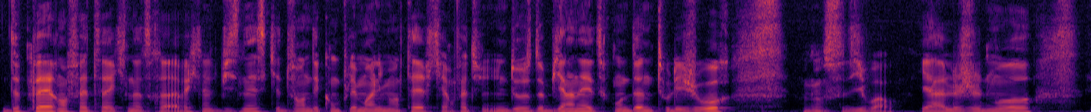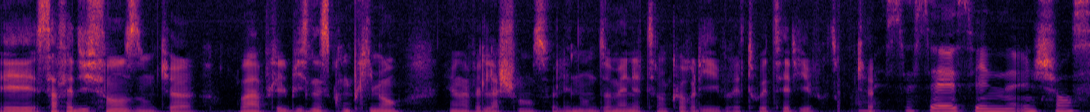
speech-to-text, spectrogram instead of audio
de pair, en fait, avec notre, avec notre business qui est de vendre des compléments alimentaires, qui est en fait une, dose de bien-être qu'on donne tous les jours. Donc on se dit, waouh, il y a le jeu de mots et ça fait du sens. Donc on va appeler le business compliment. Et on avait de la chance. Les noms de domaine étaient encore libres et tout était libre. Euh, ça, c'est une, chance.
